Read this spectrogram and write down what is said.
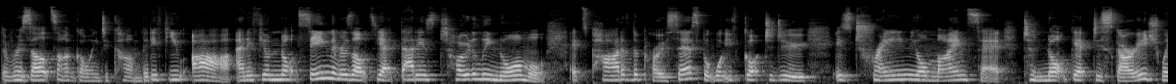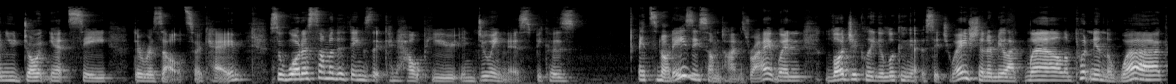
the results aren't going to come. But if you are, and if you're not seeing the results yet, that is totally normal. It's part of the process, but what you've got to do is train your mindset to not get discouraged when don't yet see the results, okay? So, what are some of the things that can help you in doing this? Because it's not easy sometimes, right? When logically you're looking at the situation and be like, well, I'm putting in the work,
